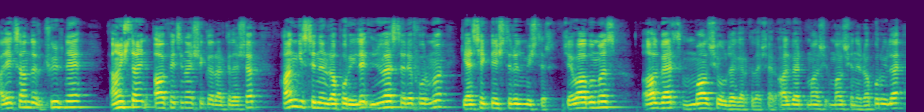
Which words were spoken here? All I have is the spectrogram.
Alexander Kühne, Einstein, Afetin Aşıklar arkadaşlar. Hangisinin raporu ile üniversite reformu gerçekleştirilmiştir? Cevabımız Albert Malche olacak arkadaşlar. Albert Malche'nin raporuyla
